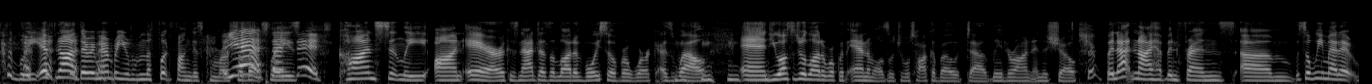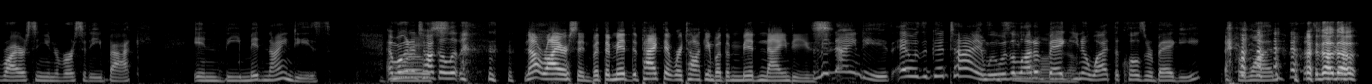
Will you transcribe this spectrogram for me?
possibly. if not, they remember you from the foot fungus commercial yes, that plays constantly on air because Nat does a lot of voiceover work as well. and you also do a lot of work with animals, which we'll talk about uh, later on in the show. Sure. But Nat and I have been friends. Um, so we met at Ryerson University back in the mid 90s. And we're going to talk a little. Not Ryerson, but the mid the fact that we're talking about the mid 90s. mid 90s. It was a good time. It Doesn't was a lot of long bag. You know what? The clothes were baggy for one. I thought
